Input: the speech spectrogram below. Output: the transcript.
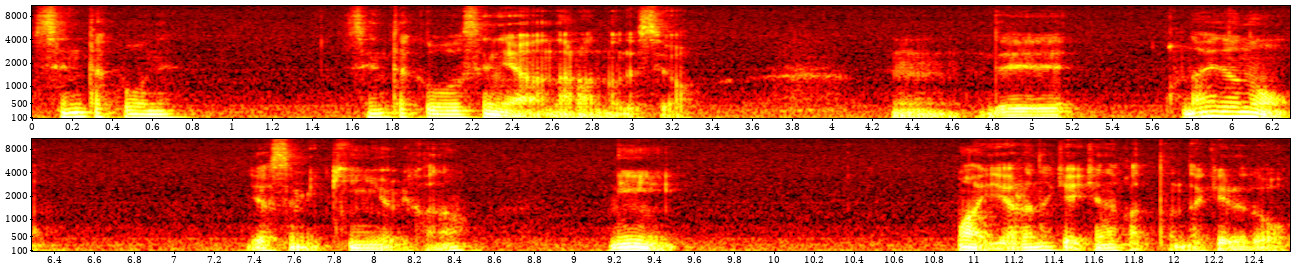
洗濯をね洗濯をせにゃならんのですよ。うん。でこの間の休み金曜日かな？にまあやらなきゃいけなかったんだけれど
